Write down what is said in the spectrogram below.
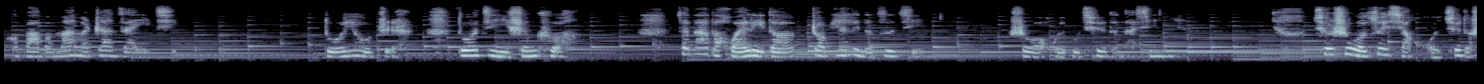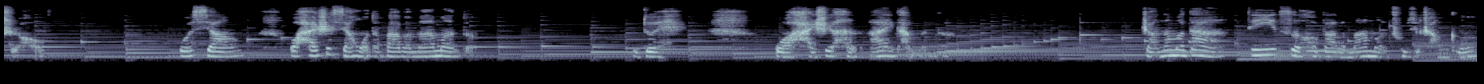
和爸爸妈妈站在一起，多幼稚，多记忆深刻。在爸爸怀里的照片里的自己，是我回不去的那些年，却是我最想回去的时候。我想，我还是想我的爸爸妈妈的。不对，我还是很爱他们的。长那么大，第一次和爸爸妈妈出去唱歌，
